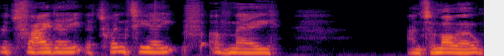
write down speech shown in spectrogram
It's Friday, the 28th of May, and tomorrow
